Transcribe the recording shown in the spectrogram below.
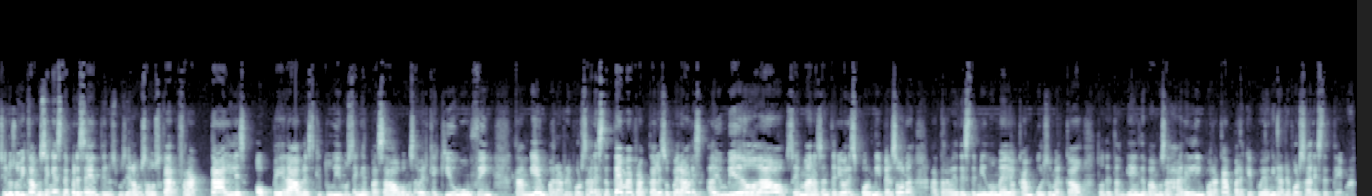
Si nos ubicamos en este presente y nos pusiéramos a buscar fractales operables que tuvimos en el pasado, vamos a ver que aquí hubo un fin. También para reforzar este tema de fractales operables, hay un video dado semanas anteriores por mi persona a través de este mismo medio acá en Pulso Mercado, donde también les vamos a dejar el link por acá para que puedan ir a reforzar este tema.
